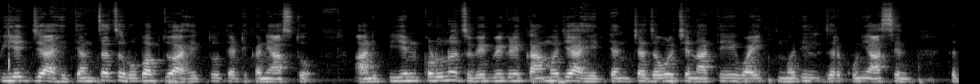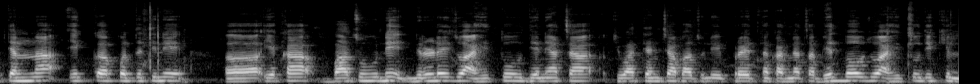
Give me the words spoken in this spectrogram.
पी एच जे आहे त्यांचाच रुबाब जो आहे तो त्या ठिकाणी असतो. आणि पी एनकडूनच वेगवेगळे कामं जे आहेत त्यांच्या जवळचे नातेवाईकमधील जर कोणी असेल तर त्यांना एक पद्धतीने एका बाजूने निर्णय जो आहे तो देण्याचा किंवा त्यांच्या बाजूने प्रयत्न करण्याचा भेदभाव जो आहे तो देखील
